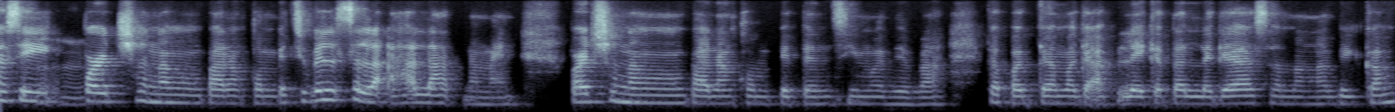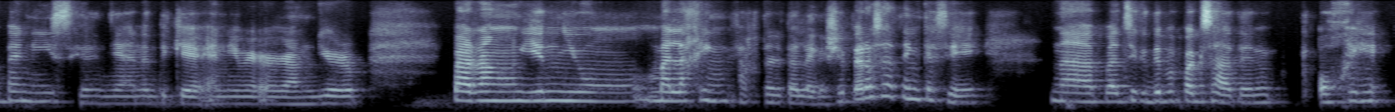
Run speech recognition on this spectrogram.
Kasi Mm-mm. part siya ng parang competency. Well, sa la- lahat naman. Part siya ng parang competency mo, di ba? Kapag ka mag apply ka talaga sa mga big companies, ganyan, hindi kaya anywhere around Europe. Parang yun yung malaking factor talaga siya. Pero sa atin kasi, napansin ko, di ba pag sa atin, okay,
